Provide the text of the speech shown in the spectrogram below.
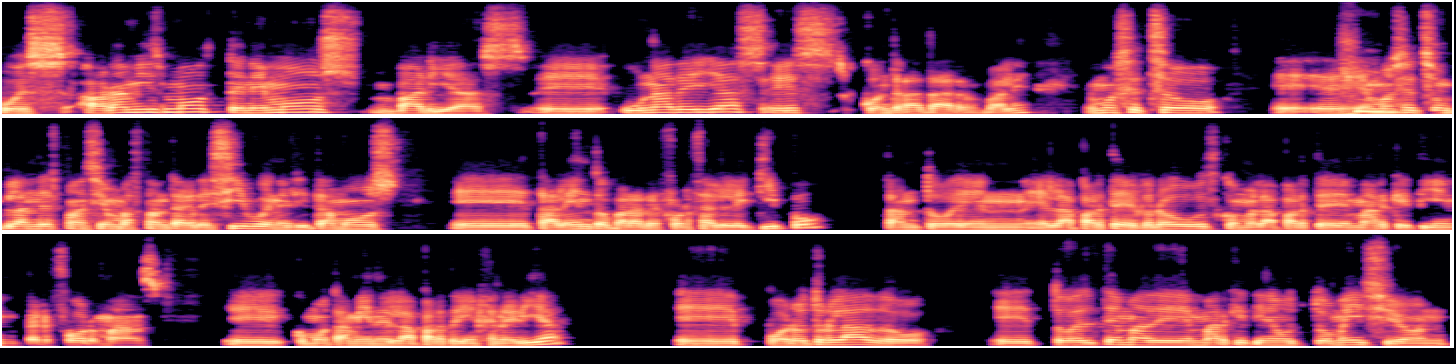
Pues ahora mismo tenemos varias. Eh, una de ellas es contratar, ¿vale? Hemos hecho, eh, eh, hemos hecho un plan de expansión bastante agresivo y necesitamos talento para reforzar el equipo, tanto en, la parte de growth como en la parte de marketing, performance, como también en la parte de ingeniería. por otro lado, todo el tema de marketing automation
